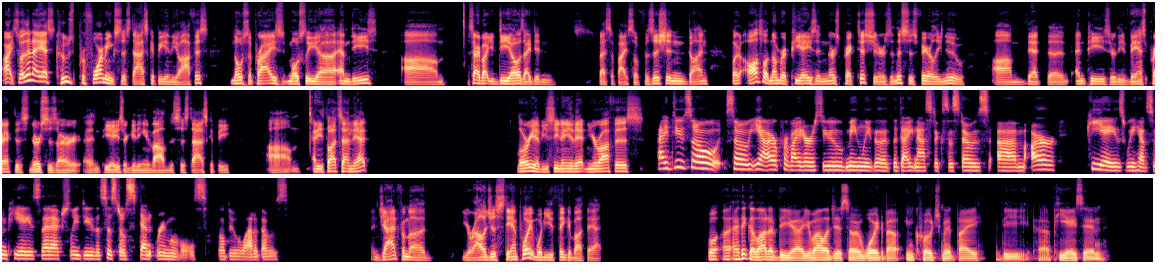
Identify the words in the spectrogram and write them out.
All right, so then I asked who's performing cystoscopy in the office. No surprise, mostly uh, MDs. Um, sorry about your DOs. I didn't specify. So physician done, but also a number of PAs and nurse practitioners. And this is fairly new um, that the NPs or the advanced practice nurses are and PAs are getting involved in cystoscopy. Um, any thoughts on that? Lori, have you seen any of that in your office? I do so. So yeah, our providers do mainly the the diagnostic cystos. Um, our PAs, we have some PAs that actually do the cysto stent removals. They'll do a lot of those. And John, from a urologist standpoint, what do you think about that? Well, I think a lot of the uh, urologists are worried about encroachment by the uh, PAs and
